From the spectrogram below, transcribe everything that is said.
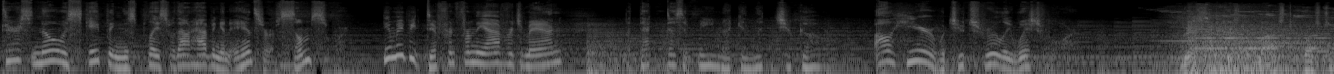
There's no escaping this place without having an answer of some sort. You may be different from the average man, but that doesn't mean I can let you go. I'll hear what you truly wish for. This is the last question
